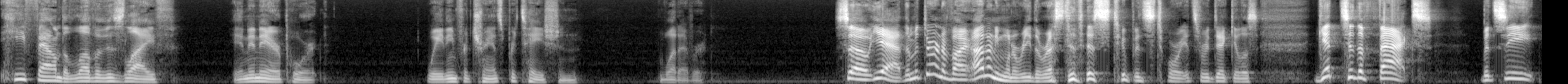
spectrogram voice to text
he found the love of his life in an airport waiting for transportation, whatever. So, yeah, the Moderna virus, I don't even want to read the rest of this stupid story. It's ridiculous. Get to the facts. But see,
